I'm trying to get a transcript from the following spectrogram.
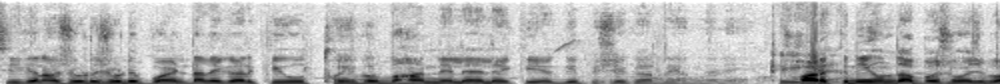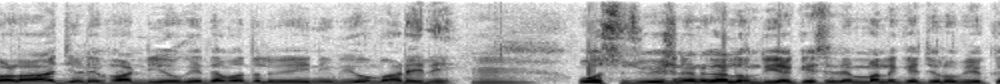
ਠੀਕ ਹੈ ਨਾ ਛੋਟੇ ਛੋਟੇ ਪੁਆਇੰਟਾਂ ਦੇ ਕਰਕੇ ਉੱਥੋਂ ਹੀ ਫਿਰ ਬਹਾਨੇ ਲੈ ਲੈ ਕੇ ਅੱਗੇ ਪਿੱਛੇ ਕਰਨੇ ਹੁੰਦੇ ਨੇ। ਫ਼ਰਕ ਨਹੀਂ ਹੁੰਦਾ ਪਸ਼ੂਆਂ 'ਚ ਵਾਲਾ ਜਿਹੜੇ ਫਾਡੀ ਹੋ ਗਏ ਤਾਂ ਮਤਲਬ ਇਹ ਨਹੀਂ ਵੀ ਉਹ ਮਾੜੇ ਨੇ। ਉਹ ਸਿਚੁਏਸ਼ਨਲ ਗੱਲ ਹੁੰਦੀ ਆ ਕਿਸੇ ਦੇ ਮੰਨ ਕੇ ਚਲੋ ਵੀ ਇੱਕ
